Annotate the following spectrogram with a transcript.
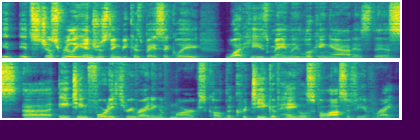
it, it's just really interesting because basically what he's mainly looking at is this uh, 1843 writing of Marx called The Critique of Hegel's Philosophy of Right.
